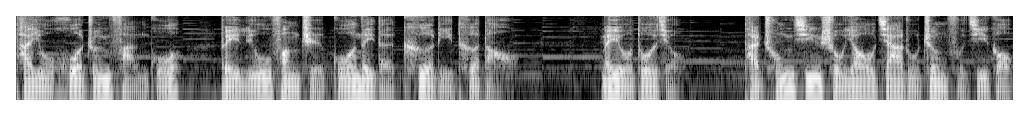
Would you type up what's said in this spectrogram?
他又获准返国，被流放至国内的克里特岛。没有多久，他重新受邀加入政府机构，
